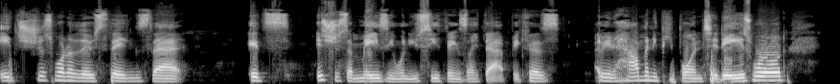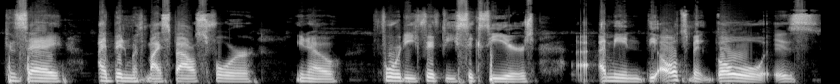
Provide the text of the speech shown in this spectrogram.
It's just one of those things that it's it's just amazing when you see things like that because I mean, how many people in today's world can say I've been with my spouse for, you know, 40, 50, 60 years? I mean, the ultimate goal is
